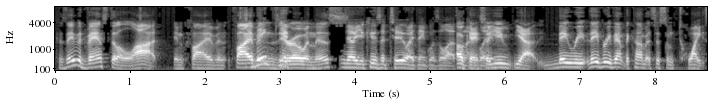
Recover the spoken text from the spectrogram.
Because they've advanced it a lot in five and five and zero in this. No, Yakuza 2, I think, was the last one. I Okay, so you yeah they re, they've revamped the combat system twice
